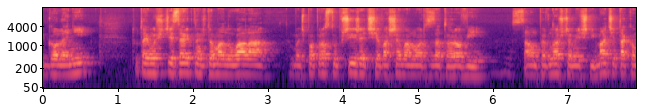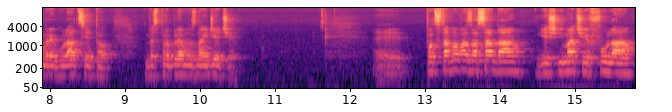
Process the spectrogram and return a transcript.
goleni. Tutaj musicie zerknąć do manuala, bądź po prostu przyjrzeć się Waszemu amortyzatorowi. Z całą pewnością, jeśli macie taką regulację, to bez problemu znajdziecie. Podstawowa zasada, jeśli macie fulla,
